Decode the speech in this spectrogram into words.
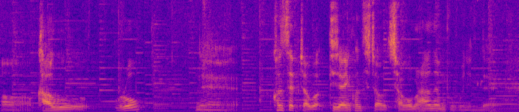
어, 가구로 네, 컨셉 작업, 디자인 컨셉 작업, 작업을 하는 부분인데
